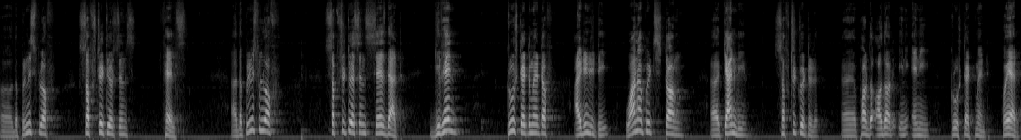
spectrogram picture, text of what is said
uh, the principle of substitutions fails. Uh, the principle of substitution says that given true statement of identity, one of its term uh, can be substituted uh, for the other in any true statement, where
